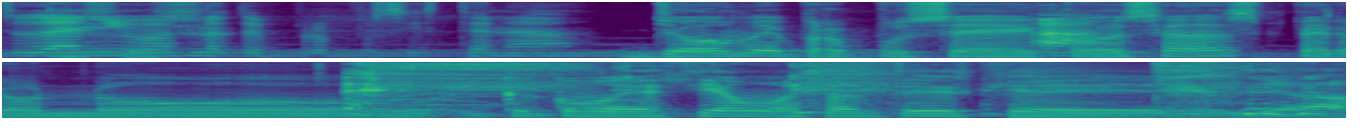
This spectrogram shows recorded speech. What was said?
Tú, Dani, Eso vos no te propusiste nada. Yo me propuse Ah. cosas, pero no. Como decíamos antes, que llega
